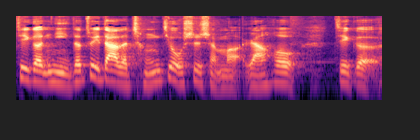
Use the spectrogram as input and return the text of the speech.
这个你的最大的成就是什么？”然后这个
